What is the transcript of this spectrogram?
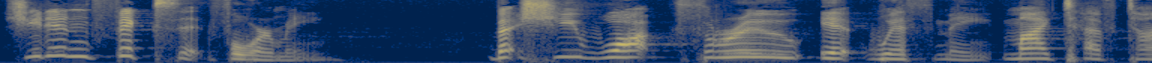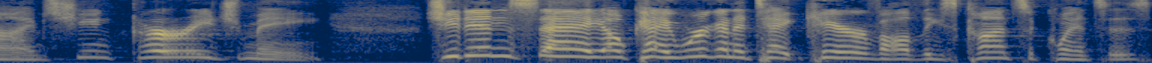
She didn't fix it for me, but she walked through it with me, my tough times. She encouraged me. She didn't say, okay, we're going to take care of all these consequences.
